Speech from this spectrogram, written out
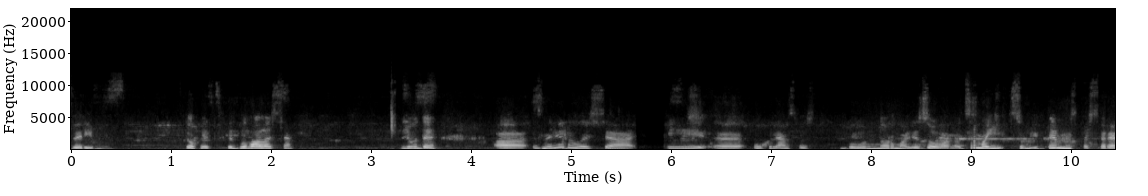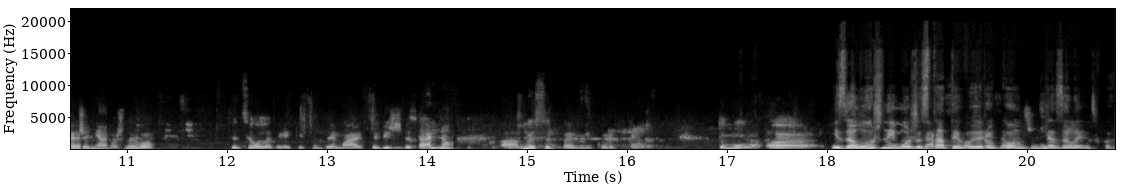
з рівнем того, як це відбувалося. Люди е, зневірилися, і е, ухилянство було нормалізовано. Це мої суб'єктивні спостереження. Можливо, соціологи, які цим займаються більш детально, а, внесуть певні корективи. Тому е, І залужний може стати вироком Залужний- для Зеленського.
